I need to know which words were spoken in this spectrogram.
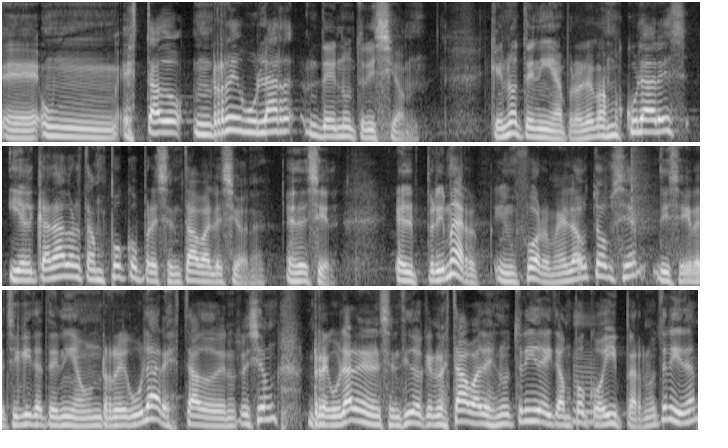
eh, un estado regular de nutrición, que no tenía problemas musculares y el cadáver tampoco presentaba lesiones. Es decir, el primer informe de la autopsia dice que la chiquita tenía un regular estado de nutrición, regular en el sentido que no estaba desnutrida y tampoco mm. hipernutrida,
